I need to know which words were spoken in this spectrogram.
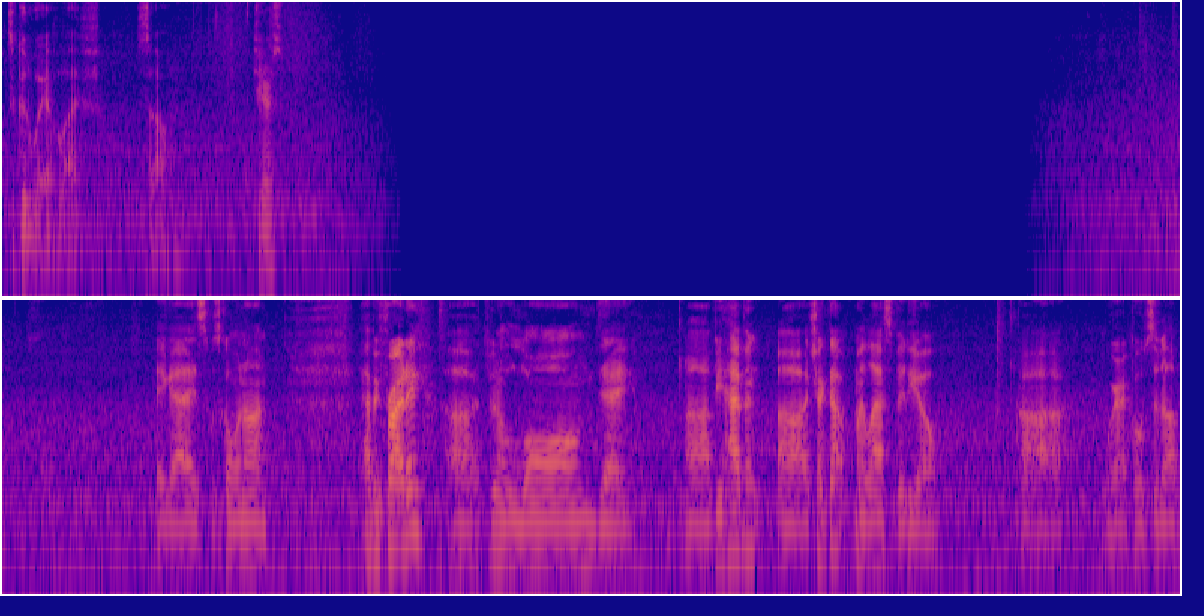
it's a good way of life. So, cheers. Hey guys, what's going on? Happy Friday. Uh, it's been a long day. Uh, if you haven't uh, checked out my last video uh, where I posted up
